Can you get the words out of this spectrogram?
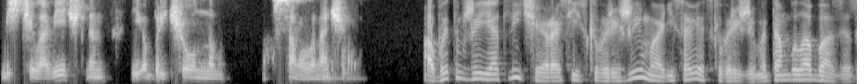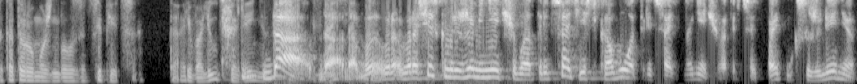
бесчеловечным и обреченным с самого начала. А в этом же и отличие российского режима и советского режима. Там была база, за которую можно было зацепиться. Да, революция, Ленин. Да, да, да. В, в российском режиме нечего отрицать, есть кого отрицать, но нечего отрицать. Поэтому, к сожалению,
